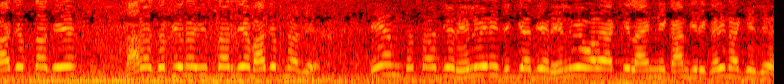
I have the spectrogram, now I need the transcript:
ભાજપના છે, ધારાસભ્યોના વિસ્તાર છે, ભાજપના છે. તેમ છતાં જે રેલવેની જગ્યા છે રેલવેવાળા આખી લાઇનની કામગીરી કરી નાખી છે,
